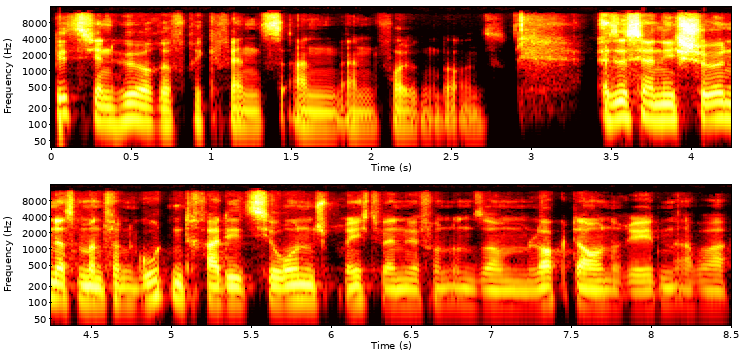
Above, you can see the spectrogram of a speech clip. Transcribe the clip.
bisschen höhere Frequenz an, an Folgen bei uns. Es ist ja nicht schön, dass man von guten Traditionen spricht, wenn wir von unserem Lockdown reden, aber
